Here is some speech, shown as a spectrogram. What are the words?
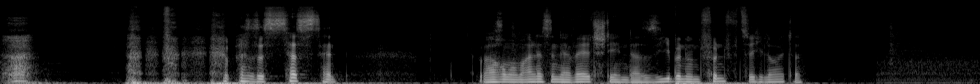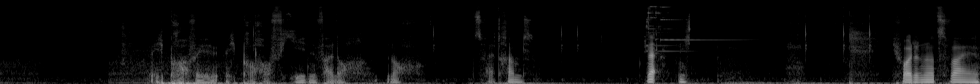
was ist das denn? Warum um alles in der Welt stehen da 57 Leute? Ich brauche ich brauch auf jeden Fall noch, noch zwei Trams. Na, nicht. Ich wollte nur zwei.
